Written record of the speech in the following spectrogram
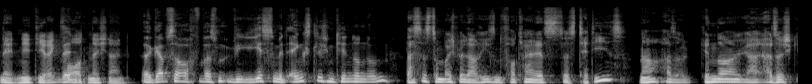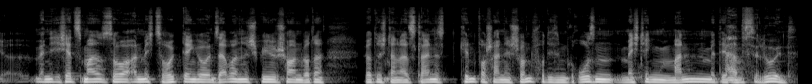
Nee, nicht direkt Wenn- vor Ort nicht, nein. Äh, Gab's da auch was, wie gehst du mit ängstlichen Kindern um? Das ist zum Beispiel der Riesenvorteil jetzt des Teddys. Ne? Also Kinder, ja, also ich, wenn ich jetzt mal so an mich zurückdenke und selber in ein Spiel schauen würde, würde ich dann als kleines Kind wahrscheinlich schon vor diesem großen, mächtigen Mann mit dem Absolut.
